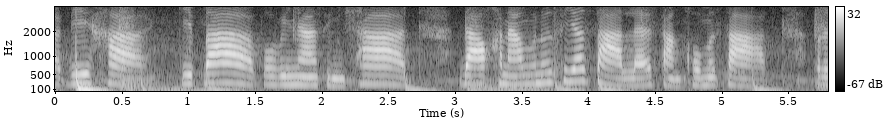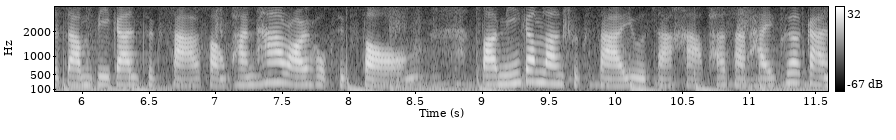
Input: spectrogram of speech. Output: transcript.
ัสดีค่ะ กีตาร์ปวีนาสิงห์ชาติ ดาวคณะมนุษยศาสตร์และสังคมศาสตร์ ประจำปีการศึกษา 2562 ตอนนี้กำลังศึกษาอยู่สาขาภาษาไทยเพื่อการ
